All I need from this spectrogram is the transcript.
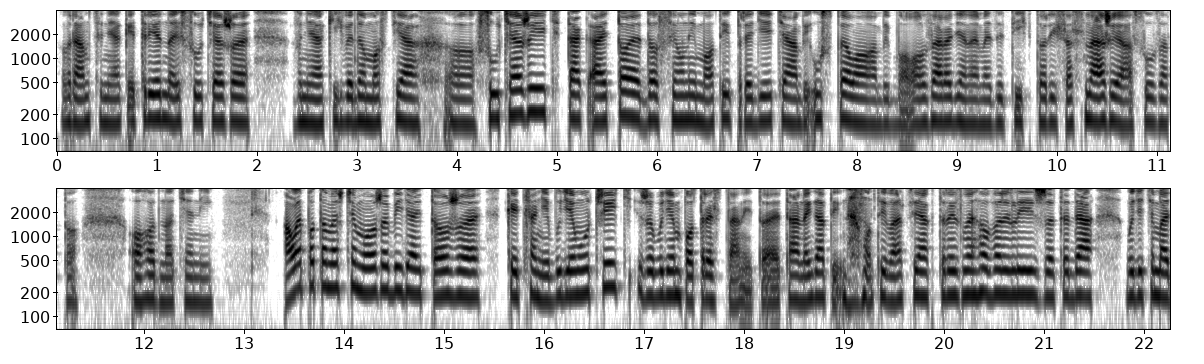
v rámci nejakej triednej súťaže v nejakých vedomostiach e, súťažiť, tak aj to je dosť silný motiv pre dieťa, aby uspelo, aby bolo zaradené medzi tých, ktorí sa snažia a sú za to ohodnotení. Ale potom ešte môže byť aj to, že keď sa nebudem učiť, že budem potrestaný. To je tá negatívna motivácia, o ktorej sme hovorili, že teda budete mať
